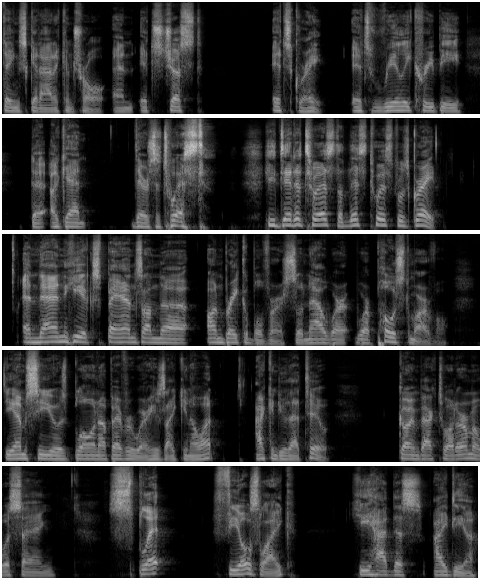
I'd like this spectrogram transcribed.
things get out of control. And it's just, it's great. It's really creepy. That again, there's a twist. he did a twist, and this twist was great. And then he expands on the Unbreakable verse. So now we're we're post Marvel. The MCU is blowing up everywhere. He's like, you know what? I can do that too. Going back to what Irma was saying, Split feels like he had this idea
